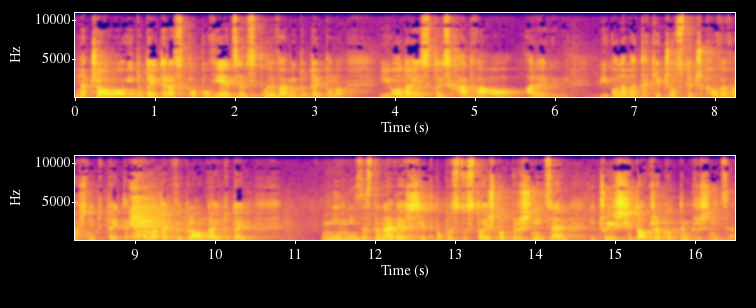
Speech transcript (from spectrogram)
na czoło i tutaj teraz po powiece spływa mi tutaj po no... i ona jest, to jest H2O, ale i ona ma takie cząsteczkowe właśnie tutaj, tak, ona tak wygląda i tutaj nie, nie zastanawiasz się, po prostu stoisz pod prysznicem i czujesz się dobrze pod tym prysznicem.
